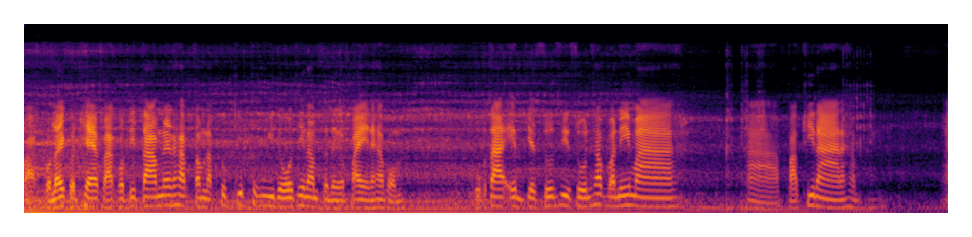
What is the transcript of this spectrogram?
ฝากกดไลค์กดแชร์ฝากกดติดตามด้วยนะครับสำหรับทุกคลิปทุกวิดีโอที่นำเสนอไปนะครับผมกุปตา M7040 ครับ วันนี้มา ปรับที่นานะครับ อ่า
